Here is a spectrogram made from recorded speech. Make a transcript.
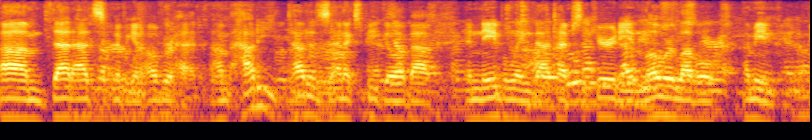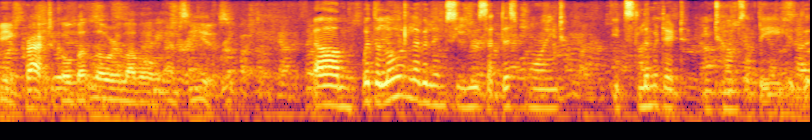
um, that adds significant overhead. Um, how do you, how does NXP go about enabling that type of security in lower level? I mean, being practical, but lower level MCUs. Um, with the lower level MCUs at this point, it's limited in terms of the, the,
